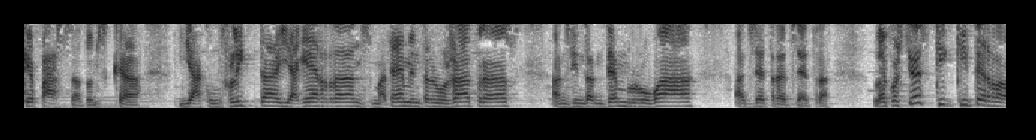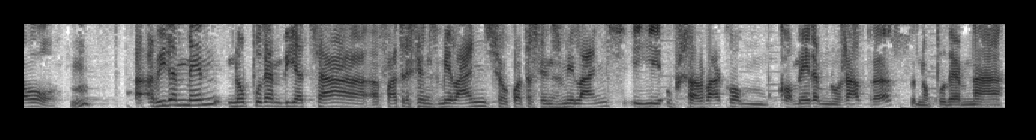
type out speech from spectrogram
què passa? Doncs que hi ha conflicte, hi ha guerra, ens matem entre nosaltres, ens intentem robar, etc etc. La qüestió és qui, qui té raó. Hm? Evidentment, no podem viatjar a fa 300.000 anys o 400.000 anys i observar com, com érem nosaltres. No podem anar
